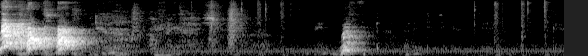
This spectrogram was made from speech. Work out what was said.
Oh my gosh. Wait, let me think about what I did here. Okay.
